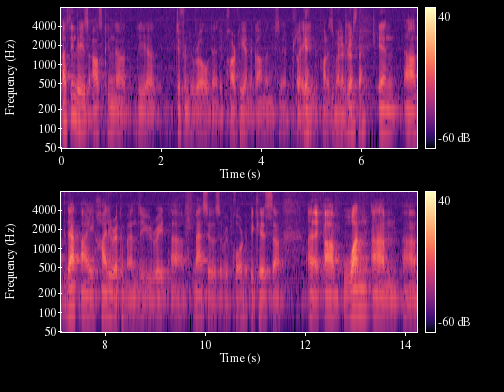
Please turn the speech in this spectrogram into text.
But I think it's asking uh, the uh, different role that the party and the government uh, play Okay. in policy You want to making. address that? And uh, that I highly recommend you read uh, Matthew's report because uh, I, um, one um, um,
